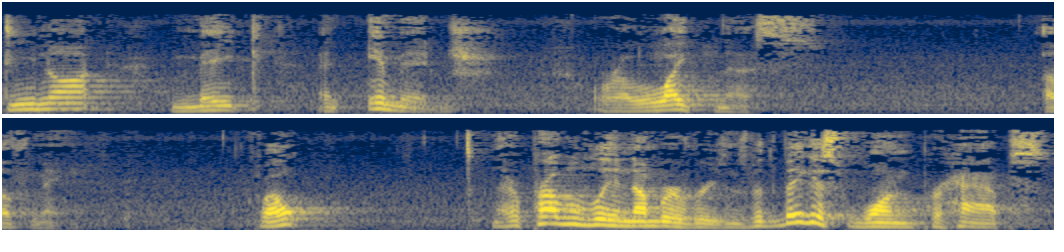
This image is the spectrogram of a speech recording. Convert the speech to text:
do not make an image or a likeness of me? Well, there are probably a number of reasons, but the biggest one, perhaps,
